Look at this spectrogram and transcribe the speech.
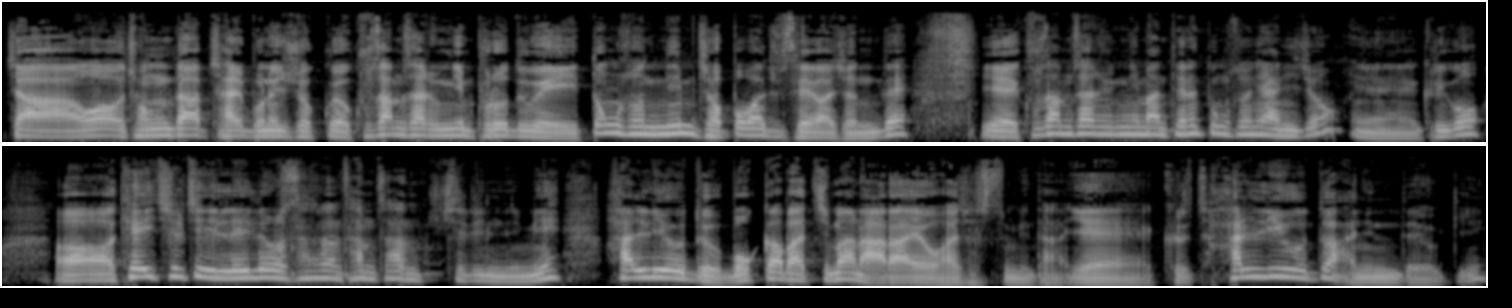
자, 어, 정답 잘 보내주셨고요. 9346님 브로드웨이. 똥손님 저 뽑아주세요 하셨는데, 예. 9346님한테는 똥손이 아니죠? 예. 그리고, 어, K7711533371님이 할리우드 못 가봤지만 알아요 하셨습니다. 예. 그렇죠. 할리우드 아닌데, 여기.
